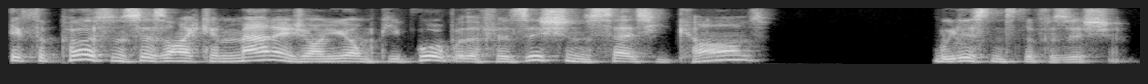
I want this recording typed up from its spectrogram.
If the person says, "I can manage on Yom Kippur," but the physician says he can't, we listen to the physician.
